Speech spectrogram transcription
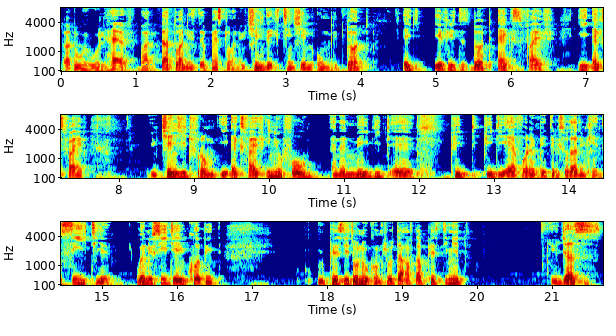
that we will have. But that one is the best one. You change the extension only. Dot if it is dot x5 ex5 you change it from ex5 in your phone and then made it a pdf or mp3 so that you can see it here. When you see it here you copy it you paste it on your computer. After pasting it you just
